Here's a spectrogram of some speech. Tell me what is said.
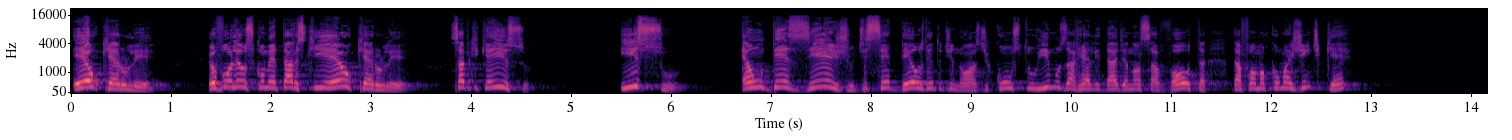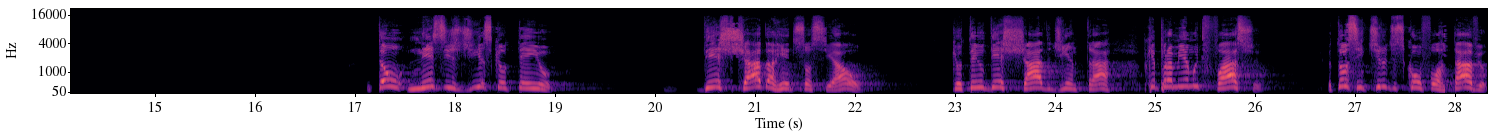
eu quero ler. Eu vou ler os comentários que eu quero ler. Sabe o que é isso? Isso é um desejo de ser Deus dentro de nós, de construirmos a realidade à nossa volta da forma como a gente quer. Então, nesses dias que eu tenho deixado a rede social, que eu tenho deixado de entrar, porque para mim é muito fácil. Eu estou sentindo desconfortável,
